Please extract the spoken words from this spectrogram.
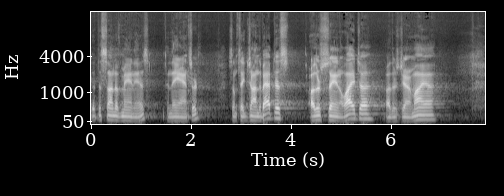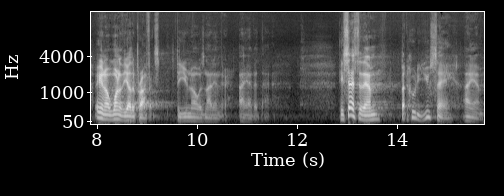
that the Son of Man is? And they answered, Some say John the Baptist, others saying Elijah, others Jeremiah, you know, one of the other prophets that you know is not in there. I added that. He says to them, But who do you say I am?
